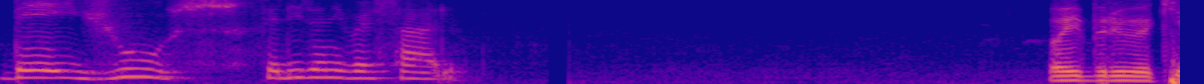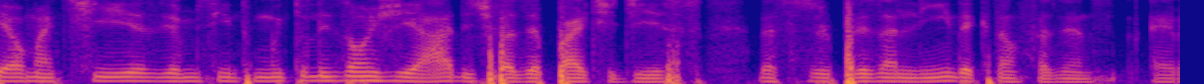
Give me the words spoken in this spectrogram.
Beijos! Feliz aniversário! Oi, Bru, aqui é o Matias e eu me sinto muito lisonjeado de fazer parte disso, dessa surpresa linda que estão fazendo é,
